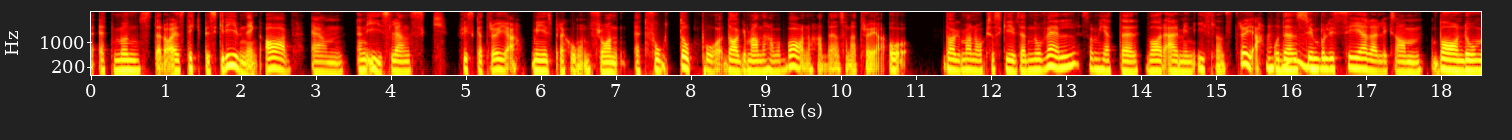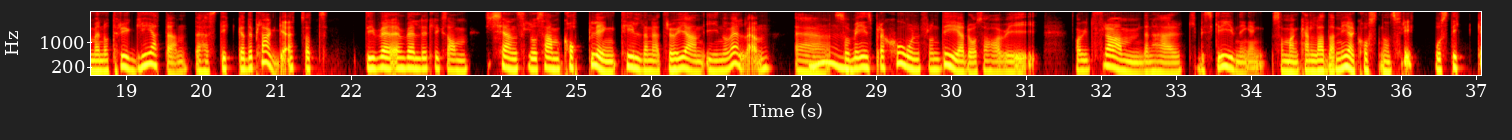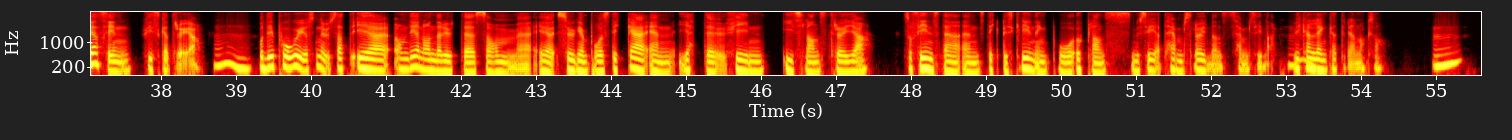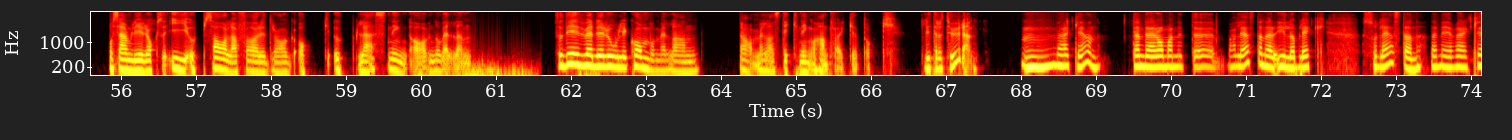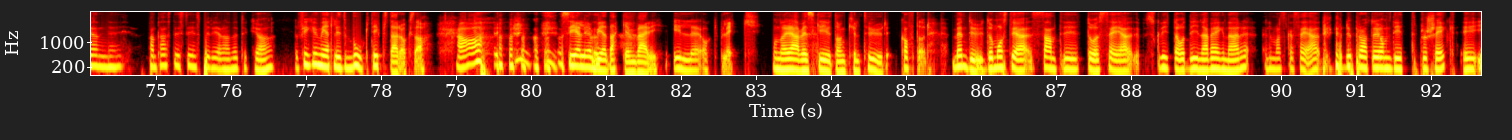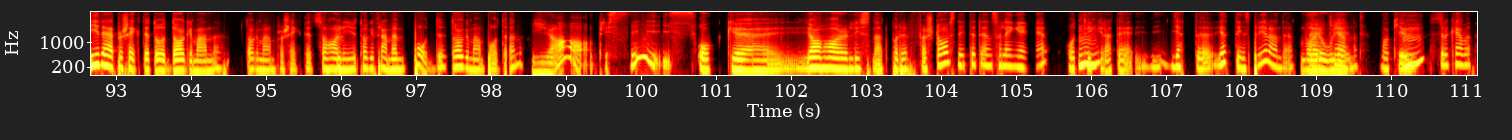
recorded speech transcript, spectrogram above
ett mönster, då, en stickbeskrivning av en, en isländsk fiskartröja med inspiration från ett foto på Dagerman när han var barn och hade en sån här tröja. Och Dagerman har också skrivit en novell som heter Var är min islandströja? Och den Mhm. symboliserar liksom barndomen och tryggheten, det här stickade plagget. Så att det är en väldigt liksom känslosam koppling till den här tröjan i novellen. Eh, Mm. Så med inspiration från det då så har vi tagit fram den här beskrivningen som man kan ladda ner kostnadsfritt och sticka sin fiskartröja. Mm. Och det pågår just nu, så att är, om det är någon där ute som eh, är sugen på att sticka en jättefin islandströja, så finns det en stickbeskrivning på Upplandsmuseet, Hemslöjdens hemsida. Vi kan Mm. länka till den också. Mm. Och sen blir det också i Uppsala föredrag och uppläsning av novellen. Så det är en väldigt rolig kombo mellan, ja, mellan stickning och hantverket och litteraturen. Mm, verkligen. Den där, om man inte har läst den där Ylle och Bläck, så läs den. Den är verkligen fantastiskt inspirerande tycker jag. Då fick vi med ett litet boktips där också. Ja. Celia B. Dackenberg, Ylle och Bläck. Hon har ju även skrivit om kulturkoftor. Men du, då måste jag samtidigt då säga, skryta åt dina vägnar, eller man ska säga. Du pratar ju om ditt projekt. Eh, I det här projektet då, Dagerman, Dagerman-projektet, så har Mm. ni ju tagit fram en podd, Dagerman-podden. Ja, precis. Och eh, jag har lyssnat på det första avsnittet än så länge och Mm. tycker att det är jätte, jätteinspirerande. Vad Verkligen. roligt. Vad kul. Mm, så det kan jag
